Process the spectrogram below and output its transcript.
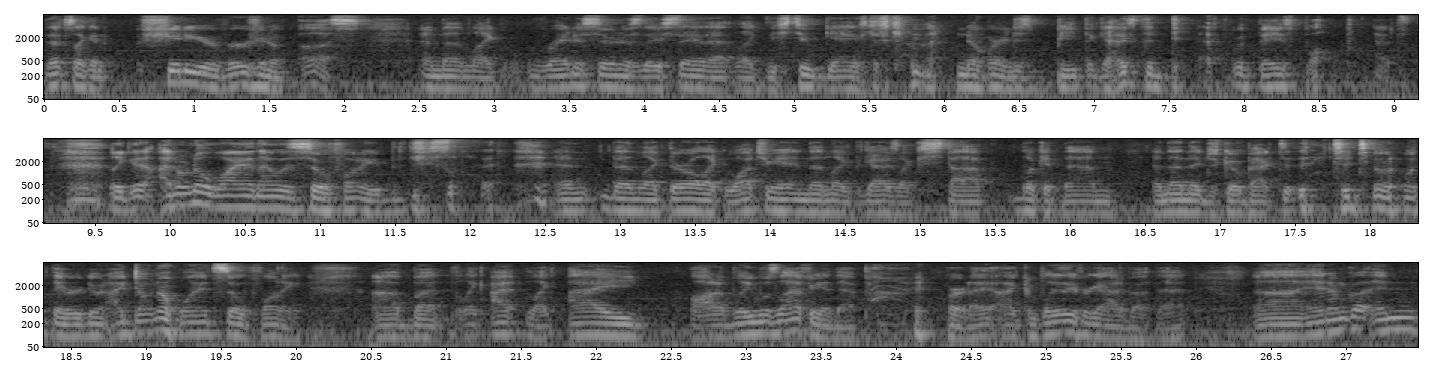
that's like a shittier version of us." And then like right as soon as they say that, like these two gangs just come out of nowhere and just beat the guys to death with baseball bats. Like I don't know why that was so funny, but just and then like they're all like watching it, and then like the guys like stop, look at them, and then they just go back to to doing what they were doing. I don't know why it's so funny. Uh, but like I like I audibly was laughing at that part. I, I completely forgot about that. Uh, and I'm glad, and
